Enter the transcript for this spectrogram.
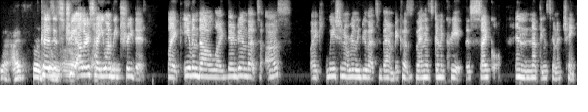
yeah, I've heard Because it's treat uh, others how you want to be treated. Like even though like they're doing that to us, like we shouldn't really do that to them because then it's gonna create this cycle and nothing's gonna change.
